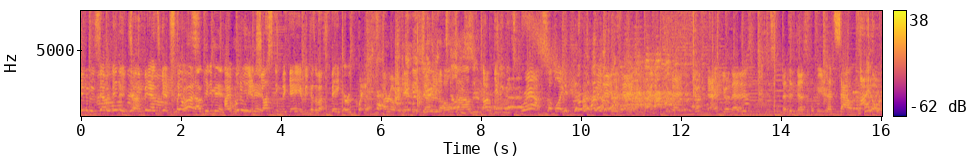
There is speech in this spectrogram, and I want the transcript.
into the seventh inning, so the fans get oh He's stilts. like, all right, I'll get him in. I'm I'm literally get in. adjusting the game because of a fake earthquake. I remember getting these down the whole time. I'm getting these graphs of like earthquake. hey, hey, you know you know what that is? That's a decibel meter. That sounds. I don't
